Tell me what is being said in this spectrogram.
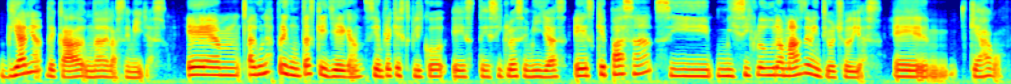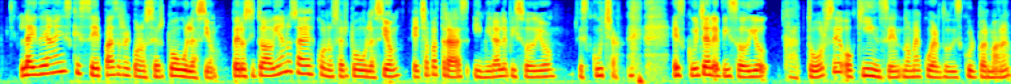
diaria de cada una de las semillas. Em, algunas preguntas que llegan siempre que explico este ciclo de semillas es qué pasa si mi ciclo dura más de 28 días. Em, ¿Qué hago? La idea es que sepas reconocer tu ovulación, pero si todavía no sabes conocer tu ovulación, echa para atrás y mira el episodio, escucha, escucha el episodio 14 o 15, no me acuerdo, disculpa hermana,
